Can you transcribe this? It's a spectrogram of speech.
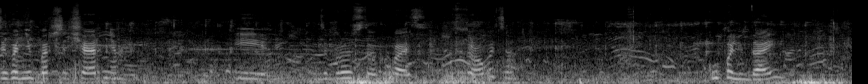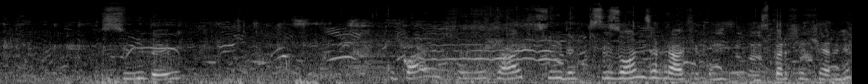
Сьогодні 1 червня і це просто капець. Що робиться? Купа людей. Всюди. Купаються, лежать всюди. Сезон за графіком з 1 червня.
